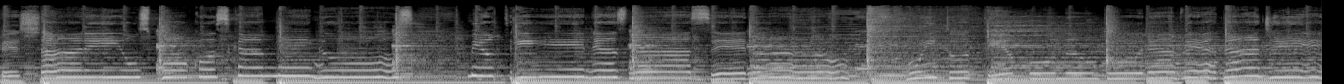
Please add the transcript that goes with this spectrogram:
fecharem uns poucos caminhos, mil trilhas nascerão. Muito tempo não dura a verdade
